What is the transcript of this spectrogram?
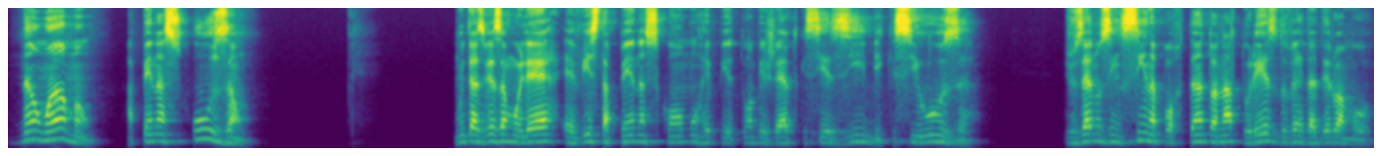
não amam, apenas usam Muitas vezes a mulher é vista apenas como, repito, um objeto que se exibe, que se usa. José nos ensina, portanto, a natureza do verdadeiro amor.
